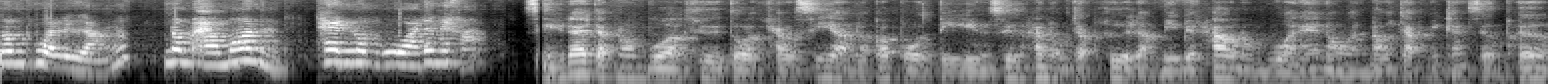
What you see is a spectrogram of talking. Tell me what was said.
นมถั่วเหลือง นมแอลมอนด์แทนนมวัวได้ไหมคะสิ่งที่ได้จากนมวัวคือตัวแคลเซียมแล้วก็โปรตีน ซึ่งถ้านมจากพืชอะมีไม่เท่านมวัวแน่นอน นอกจากมีการเสริมเพิ่ม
